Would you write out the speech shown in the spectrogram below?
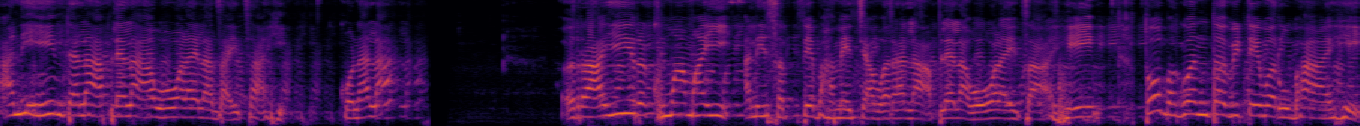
आणि त्याला आपल्याला ओवाळायला जायचं आहे. कोणाला? राई रखुमामाई आणि सत्यभामेच्या वराला आपल्याला ओवाळायचा आहे. तो भगवंत विटेवर उभा आहे.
